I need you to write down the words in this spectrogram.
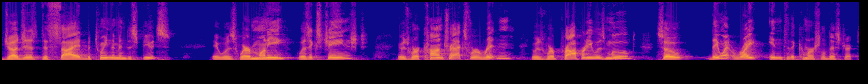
judges decide between them in disputes. It was where money was exchanged. It was where contracts were written. It was where property was moved. So they went right into the commercial district.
